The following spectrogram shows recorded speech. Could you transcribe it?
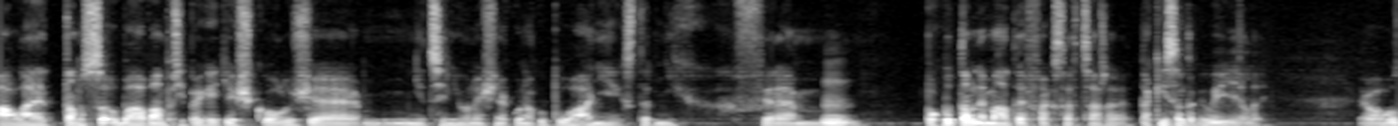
ale tam se obávám v případě těch škol, že nic jiného než jako nakupování externích firm, hmm. pokud tam nemáte fakt srdcaře, taky jsem takový viděli. Jo,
